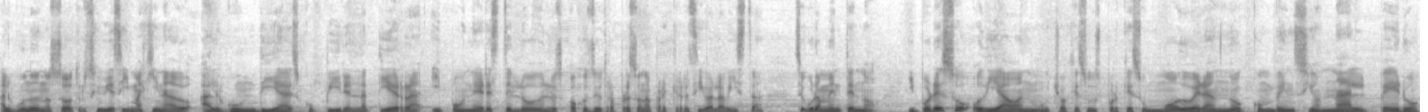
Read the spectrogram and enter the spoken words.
¿Alguno de nosotros se hubiese imaginado algún día escupir en la tierra y poner este lodo en los ojos de otra persona para que reciba la vista? Seguramente no. Y por eso odiaban mucho a Jesús porque su modo era no convencional, pero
